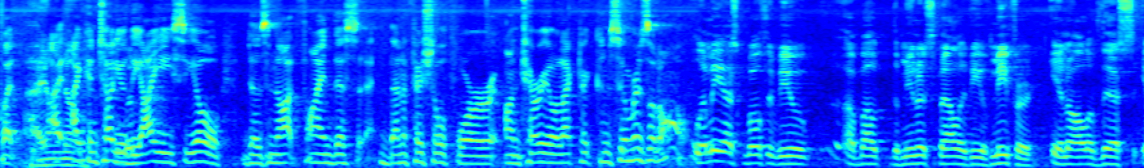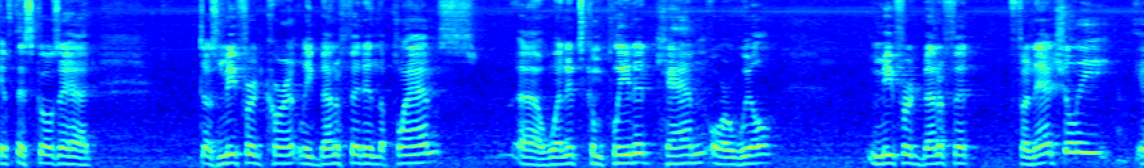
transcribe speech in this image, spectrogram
But I don't I, know. can tell you the IESO does not find this beneficial for Ontario electric consumers at all. Let me ask both of you about the municipality of Meaford in all of this. If this goes ahead, does Meaford currently benefit in the plans? Uh, when it's completed, can or will Meaford benefit financially? Uh,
